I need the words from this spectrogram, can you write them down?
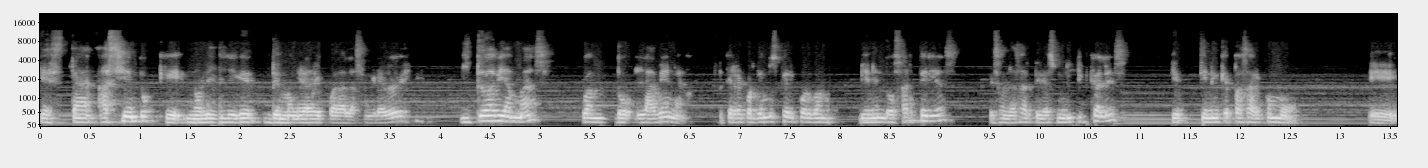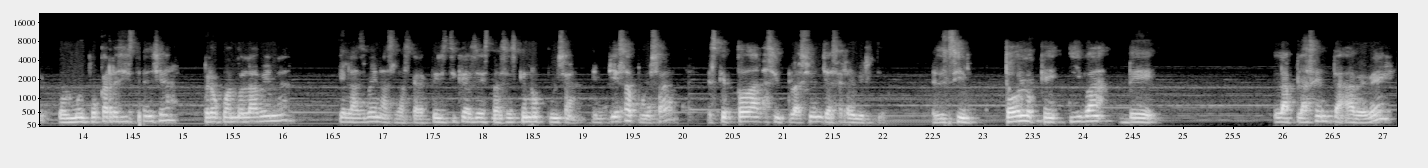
que está haciendo que no le llegue de manera adecuada a la sangre al bebé. Y todavía más cuando la vena, porque recordemos que el cordón vienen dos arterias, que son las arterias umbilicales, que tienen que pasar como eh, con muy poca resistencia, pero cuando la vena, que las venas, las características de estas es que no pulsan, empieza a pulsar, es que toda la circulación ya se revirtió. Es decir, todo lo que iba de la placenta a bebé,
